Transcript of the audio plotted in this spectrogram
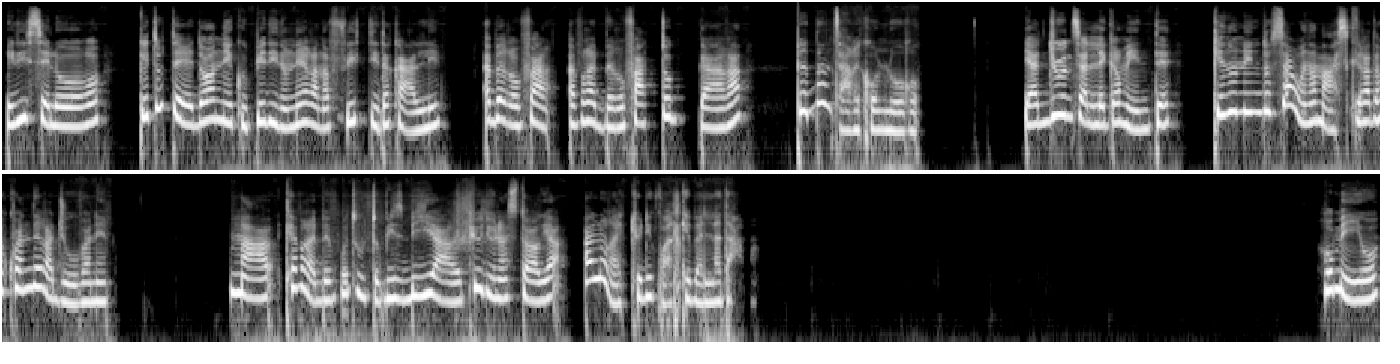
e disse loro che tutte le donne i cui piedi non erano afflitti da calli fa- avrebbero fatto gara per danzare con loro. E aggiunse allegramente che non indossava una maschera da quando era giovane, ma che avrebbe potuto bisbigliare più di una storia all'orecchio di qualche bella dama. Romeo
